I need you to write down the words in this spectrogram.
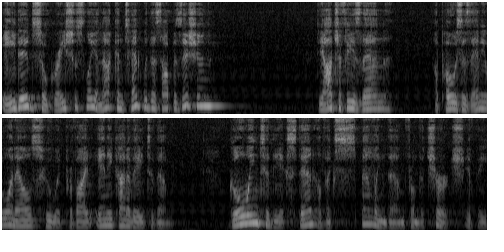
aided so graciously, and not content with this opposition, Diotrephes then opposes anyone else who would provide any kind of aid to them. going to the extent of expelling them from the church if they,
